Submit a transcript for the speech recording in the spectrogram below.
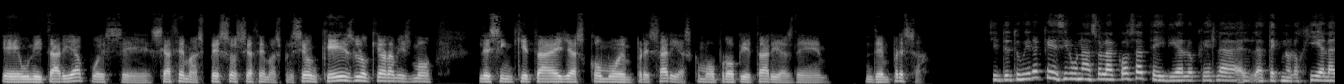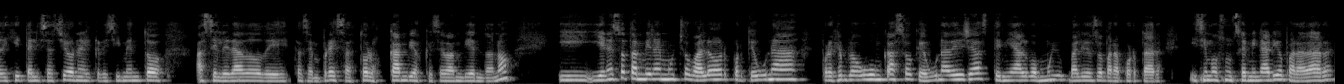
eh, unitaria, pues eh, se hace más peso, se hace más presión. ¿Qué es lo que ahora mismo les inquieta a ellas como empresarias, como propietarias de, empresa? Si te tuviera que decir una sola cosa, te diría lo que es la, tecnología, la digitalización, el crecimiento acelerado de estas empresas, todos los cambios que se van viendo, ¿no? Y, en eso también hay mucho valor porque una, por ejemplo, hubo un caso que una de ellas tenía algo muy valioso para aportar. Hicimos un seminario para dar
